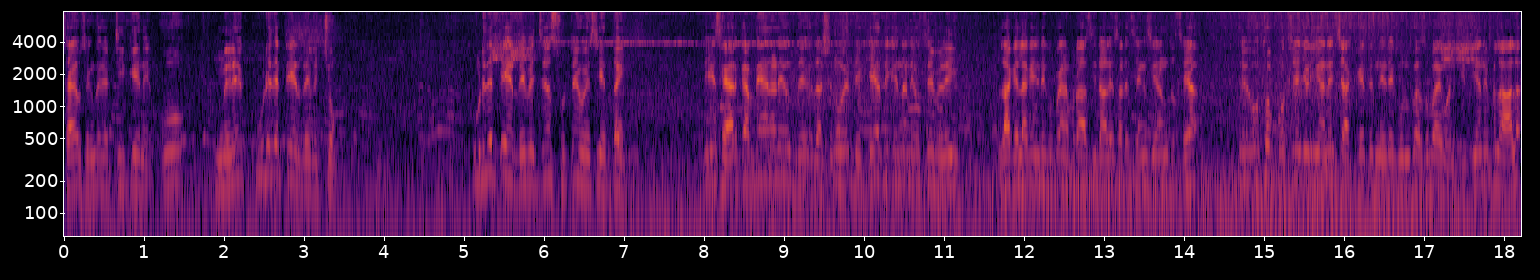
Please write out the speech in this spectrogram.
ਸਾਹਿਬ ਸਿੰਘ ਦੇ ਜਿਹੜੇ ਟੀਕੇ ਨੇ, ਉਹ ਮਿਲੇ ਕੂੜੇ ਦੇ ਢੇਰ ਦੇ ਵਿੱਚੋਂ। ਕੂੜੇ ਦੇ ਢੇਰ ਦੇ ਵਿੱਚ ਸੁੱਟੇ ਹੋਏ ਸੀ ਇਦਾਂ ਹੀ। ਤੇ ਇਹ ਸੈਰ ਕਰਦੇ ਆ, ਇਹਨਾਂ ਨੇ ਦੇ- ਦਰਸ਼ਨ ਹੋਏ ਦੇਖਿਆ ਤੇ ਇਹਨਾਂ ਨੇ ਉਸੇ ਵੇਲੇ ਹੀ ਲਾਗੇ ਲਾਗੇ ਜਿਹੜੇ ਕੋਈ ਭੈਣ ਭਰਾ ਸੀ, ਨਾਲੇ ਸਾਡੇ ਸਿੰਘ ਸੀ, ਇਹਨਾਂ ਨੂੰ ਦੱਸਿਆ ਤੇ ਉੱਥੋਂ ਪੁੱਛੀਆਂ ਜਿਹੜੀਆਂ ਨੇ ਚੱਕ ਕੇ ਤੇ ਨੇੜੇ ਗੁਰੂ ਘਰ ਸੁਭਾਇਮਾਨ ਕੀਤੀਆਂ ਨੇ। ਫਿਲਹਾਲ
